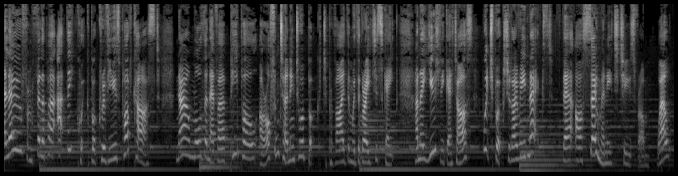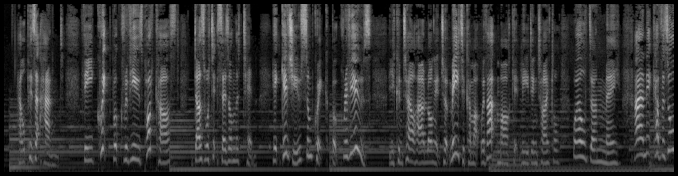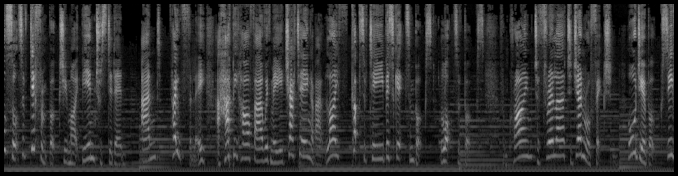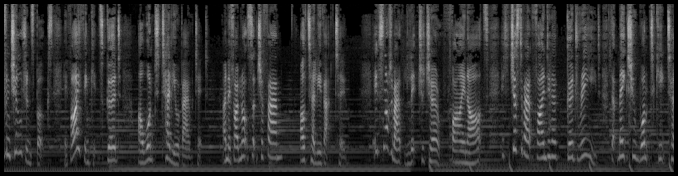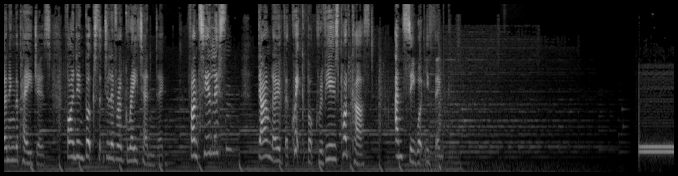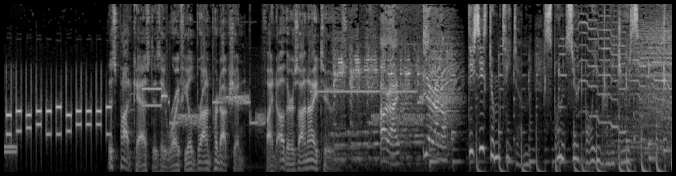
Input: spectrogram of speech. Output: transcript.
Hello from Philippa at the Quick Book Reviews podcast. Now more than ever, people are often turning to a book to provide them with the great escape, and I usually get asked, which book should I read next? There are so many to choose from. Well, help is at hand. The Quick Book Reviews podcast does what it says on the tin. It gives you some quick book reviews. You can tell how long it took me to come up with that market leading title. Well done, me. And it covers all sorts of different books you might be interested in and hopefully a happy half hour with me chatting about life, cups of tea, biscuits, and books. Lots of books. From crime to thriller to general fiction, audiobooks, even children's books. If I think it's good, I'll want to tell you about it. And if I'm not such a fan, I'll tell you that too. It's not about literature or fine arts, it's just about finding a good read that makes you want to keep turning the pages, finding books that deliver a great ending. Fancy a listen? Download the QuickBook Reviews podcast and see what you think. This podcast is a Roifield Brown production. Find others on iTunes. All right. Here I know. This is Dumteedum, sponsored by managers.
